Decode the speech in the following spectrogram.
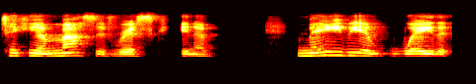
taking a massive risk in a maybe a way that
